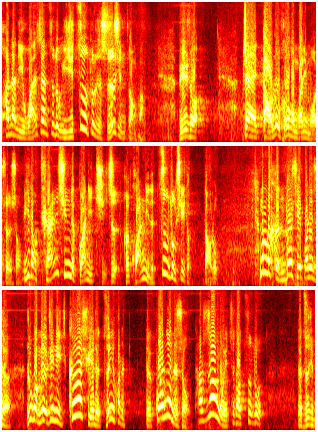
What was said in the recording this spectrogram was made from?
含了你完善制度以及制度的实行状况。比如说，在导入合伙管理模式的时候，一套全新的管理体制和管理的制度系统导入。那么，很多些管理者如果没有建立科学的职业化的的观念的时候，他认为这套制度的执行、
